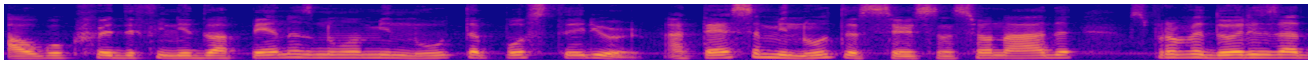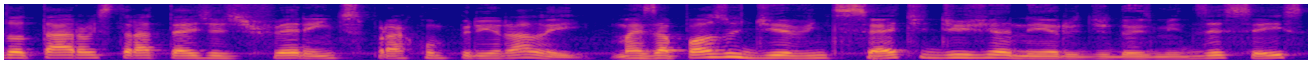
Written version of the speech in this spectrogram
algo que foi definido apenas numa minuta posterior. Até essa minuta ser sancionada, os provedores adotaram estratégias diferentes para cumprir a lei. Mas após o dia 27 de janeiro de 2016,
